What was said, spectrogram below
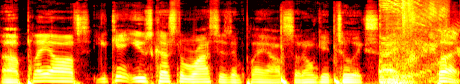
Uh, playoffs, you can't use custom rosters in playoffs, so don't get too excited. But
